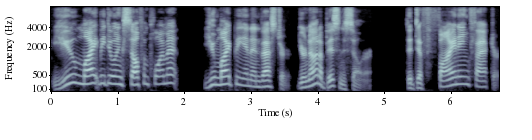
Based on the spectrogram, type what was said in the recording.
you might be doing self-employment. You might be an investor. You're not a business owner. The defining factor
